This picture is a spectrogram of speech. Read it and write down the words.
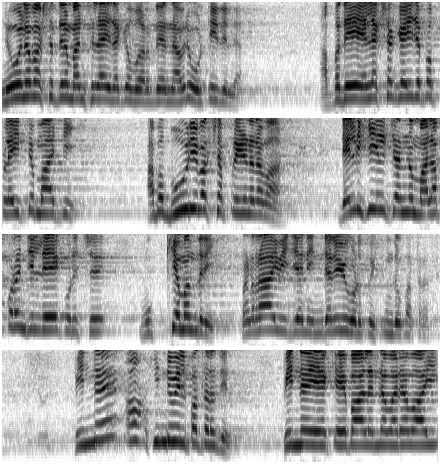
ന്യൂനപക്ഷത്തിന് മനസ്സിലായി ഇതൊക്കെ വെറുതെ എന്ന് അവർ വോട്ട് ചെയ്തില്ല. അപ്പോൾ ദേ ഇലക്ഷൻ കഴിഞ്ഞപ്പോൾ പ്ലേറ്റ് മാറ്റി. അപ്പോൾ ഭൂരിപക്ഷ പ്രീണനമാണ് ഡൽഹിയിൽ ചെന്ന് മലപ്പുറം ജില്ലയെക്കുറിച്ച് മുഖ്യമന്ത്രി പിണറായി വിജയൻ ഇന്റർവ്യൂ കൊടുത്തു ഹിന്ദു പത്രത്തിൽ. പിന്നെ ആ ഹിന്ദുവിൽ പത്രത്തിൽ. പിന്നെ എ കെ ബാലന്റെ വരവായി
